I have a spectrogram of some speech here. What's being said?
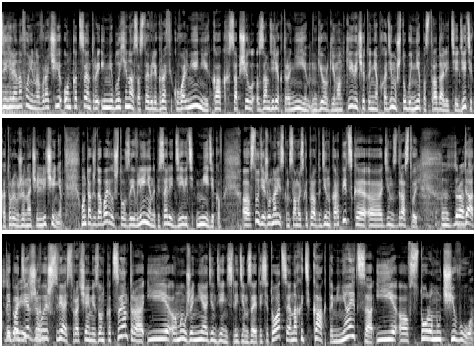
студии Елена Фонина. Врачи онкоцентра имени Блохина составили график увольнений. Как сообщил замдиректора НИИ Георгий Манкевич, это необходимо, чтобы не пострадали те дети, которые уже начали лечение. Он также добавил, что заявление написали 9 медиков. А, в студии журналист «Комсомольской правды» Дина Карпицкая. А, Дина, здравствуй. Здравствуйте. Да, ты поддерживаешь вечер. связь с врачами из онкоцентра, и мы уже не один день следим за этой ситуацией. Она хоть как-то меняется, и а, в сторону чего?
